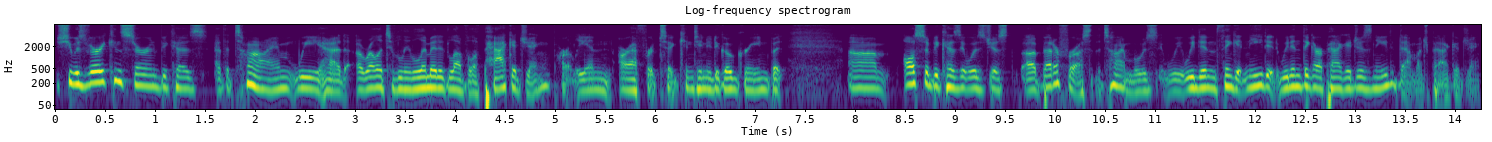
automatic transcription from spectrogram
She was very concerned because at the time we had a relatively limited level of packaging, partly in our effort to continue to go green, but um, also because it was just uh, better for us at the time. It was we, we didn't think it needed. We didn't think our packages needed that much packaging.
